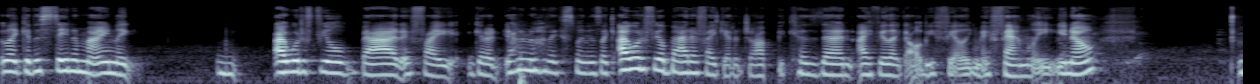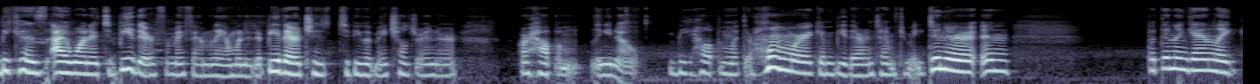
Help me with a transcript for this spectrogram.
like, the state of mind, like, I would feel bad if I get a I don't know how to explain this. Like I would feel bad if I get a job because then I feel like I'll be failing my family, you know? Because I wanted to be there for my family. I wanted to be there to to be with my children or or help them, you know, be help them with their homework and be there on time to make dinner and but then again like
